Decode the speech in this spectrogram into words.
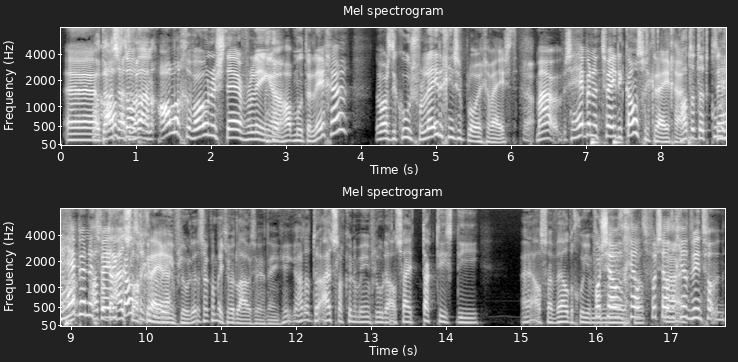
Eh, daar als dat we- aan alle gewone stervelingen had moeten liggen... dan was de koers volledig in zijn plooi geweest. Ja. Maar ze hebben een tweede kans gekregen. Had het het Ze hebben een had het tweede de kans uitslag kunnen gekregen. beïnvloeden? Dat is ook een beetje wat Lau zegt, denk ik. Had het de uitslag kunnen beïnvloeden als zij tactisch die... eh, als zij wel de goede man... Voor hetzelfde geld, had? voor hetzelfde geld wint van...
